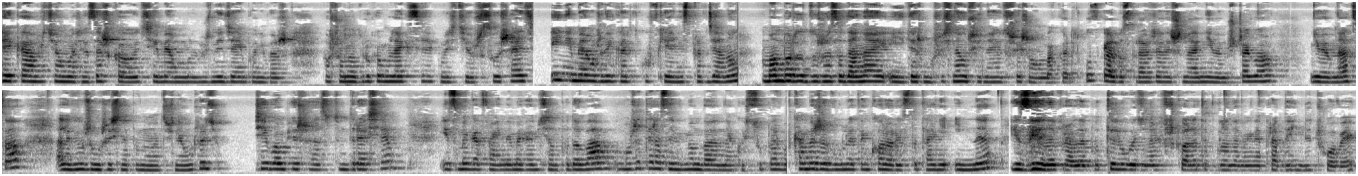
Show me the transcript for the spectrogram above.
Hejka, wróciłam właśnie ze szkoły. Dzisiaj miałam luźny dzień, ponieważ poszłam na drugą lekcję, jak możecie już słyszeć. I nie miałam żadnej kartkówki ani sprawdzianą. Mam bardzo dużo zadane i też muszę się nauczyć na jutrzejszą chyba kartkówkę albo sprawdzian, jeszcze nawet nie wiem z czego, nie wiem na co, ale wiem, że muszę się na pewno na coś nauczyć. Dzisiaj byłam pierwszy raz w tym dresie. Jest mega fajny, mega mi się on podoba. Może teraz nie wygląda on jakoś super, bo w kamerze w ogóle ten kolor jest totalnie inny. Jest ja naprawdę po tylu godzinach w szkole to wyglądam jak naprawdę inny człowiek.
